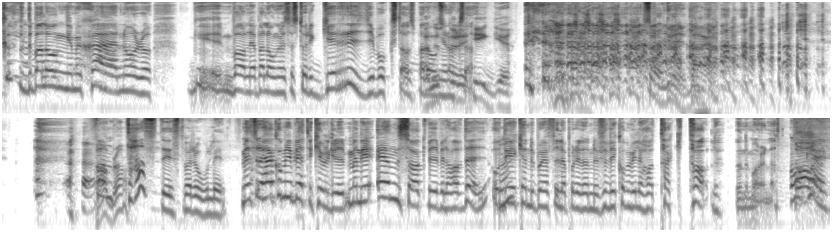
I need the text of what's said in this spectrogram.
Guldballonger med stjärnor och eh, vanliga ballonger och så står det Gry i Ja, nu bokstavsballonger står också. det hygg. Så, Gry, där ja. Ja. Fantastiskt vad roligt. Men så det här kommer ju bli jättekul Gry, men det är en sak vi vill ha av dig och det kan du börja fila på redan nu för vi kommer vilja ha tacktal under morgonen. Okej.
